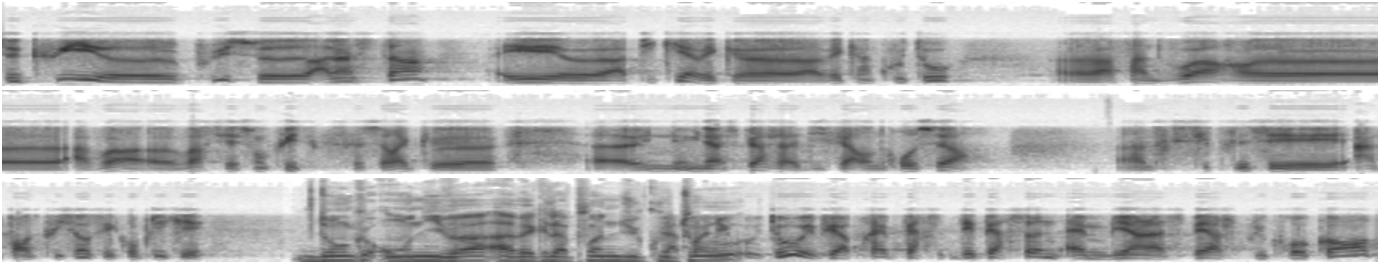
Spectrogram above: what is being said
se cuit plus à l'instinct et à piquer avec avec un couteau afin de voir, avoir, voir si elles sont cuites. Parce que c'est vrai que une, une, asperge a différentes grosseurs. Hein, c'est un temps de cuisson, c'est compliqué. Donc on y va avec la pointe du couteau. La pointe du couteau et puis après des personnes aiment bien l'asperge plus croquante,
